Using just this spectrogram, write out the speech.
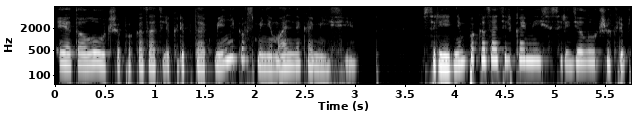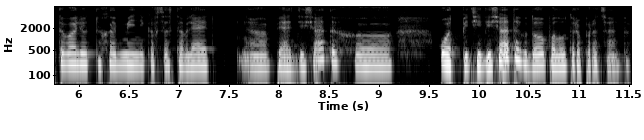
И это лучший показатель криптообменников с минимальной комиссией. В среднем показатель комиссии среди лучших криптовалютных обменников составляет э, 5 десятых, э, от 0,5 до 1,5%.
